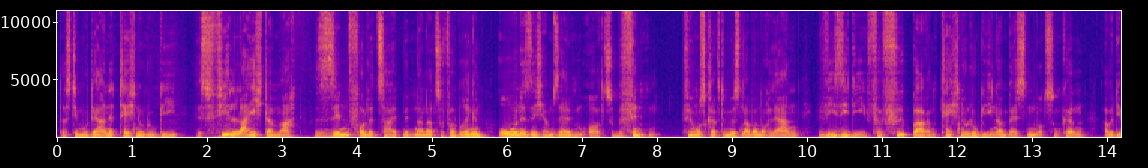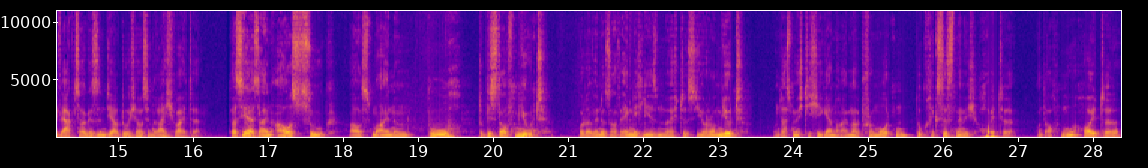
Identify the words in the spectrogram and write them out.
dass die moderne Technologie es viel leichter macht, sinnvolle Zeit miteinander zu verbringen, ohne sich am selben Ort zu befinden. Führungskräfte müssen aber noch lernen, wie sie die verfügbaren Technologien am besten nutzen können, aber die Werkzeuge sind ja durchaus in Reichweite. Das hier ist ein Auszug aus meinem Buch Du bist auf Mute oder wenn du es auf Englisch lesen möchtest, You're on Mute. Und das möchte ich hier gerne noch einmal promoten. Du kriegst es nämlich heute und auch nur heute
